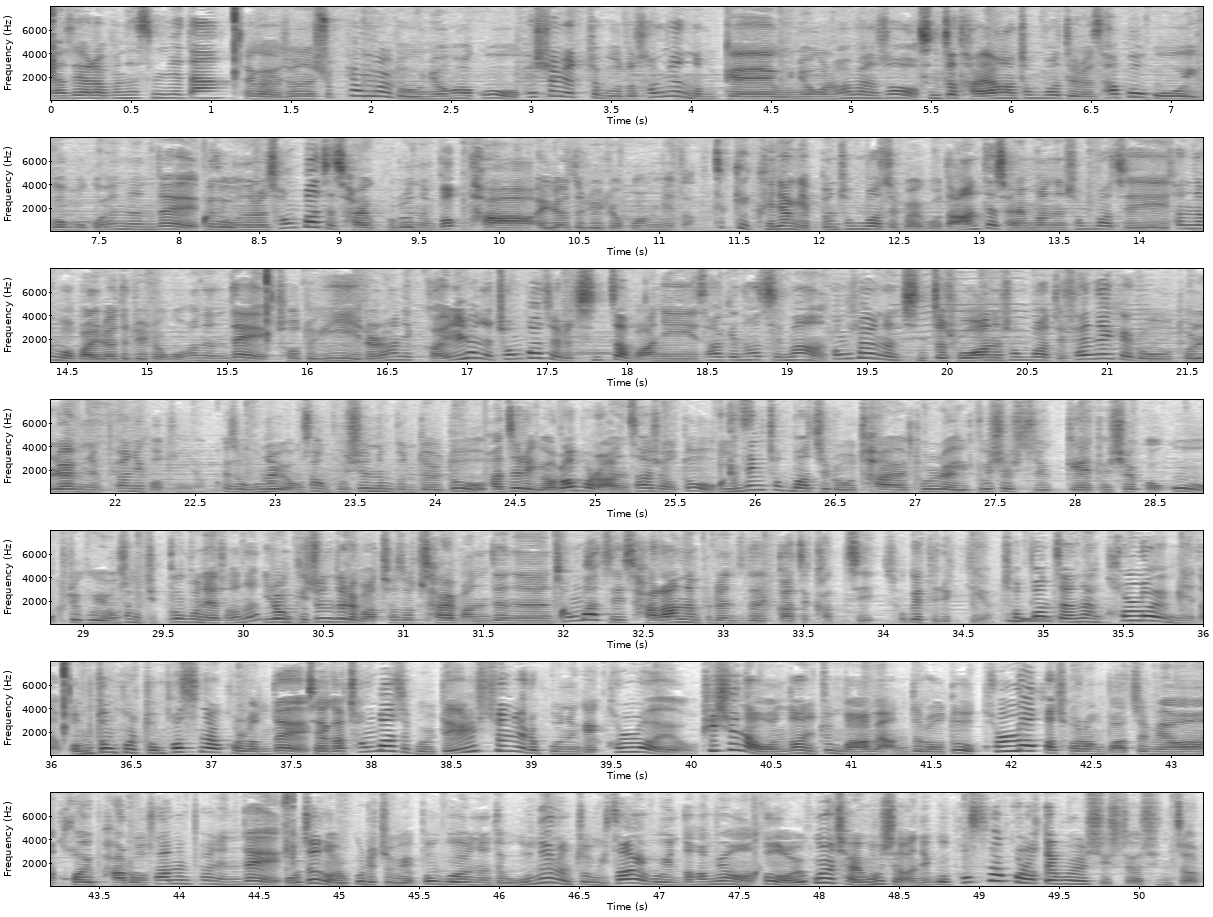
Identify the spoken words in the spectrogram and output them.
안녕하세요 여러분. 했습니다. 제가 예전에 쇼핑몰도 운영하고 패션 유튜브도 3년 넘게 운영을 하면서 진짜 다양한 청바지를 사보고 입어보고 했는데 그래서 오늘은 청바지 잘 고르는 법 다 알려드리려고 합니다. 특히 그냥 예쁜 청바지 말고 나한테 잘 맞는 청바지 찾는 법 알려드리려고 하는데 저도 이 일을 하니까 1년에 청바지를 진짜 많이 사긴 하지만 평소에는 진짜 좋아하는 청바지 3, 4개로 돌려 입는 편이거든요. 그래서 오늘 영상 보시는 분들도 바지를 여러 벌 안 사셔도 인생 청바지로 잘 돌려 입으실 수 있게 되실 거고 그리고 영상 뒷부분에 서는 이런 기준들에 맞춰서 잘 만드는 청바지 잘하는 브랜드들까지 같이 소개드릴게요. 첫 번째는 컬러입니다. 웜톤 쿨톤 퍼스널 컬러인데 제가 청바지 볼 때 1순위로 보는 게 컬러예요. 핏이나 원단이 좀 마음에 안 들어도 컬러가 저랑 맞으면 거의 바로 사는 편인데 어제는 얼굴이 좀 예뻐 보였는데 오늘은 좀 이상해 보인다 하면 그건 얼굴 잘못이 아니고 퍼스널 컬러 때문일 수 있어요 진짜로.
